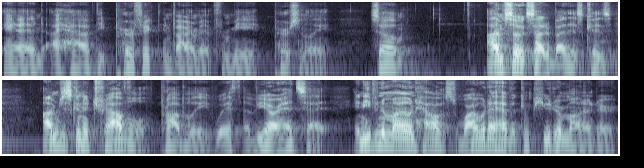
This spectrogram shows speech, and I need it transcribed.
and I have the perfect environment for me personally. So I'm so excited by this because I'm just going to travel probably with a VR headset. And even in my own house, why would I have a computer monitor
